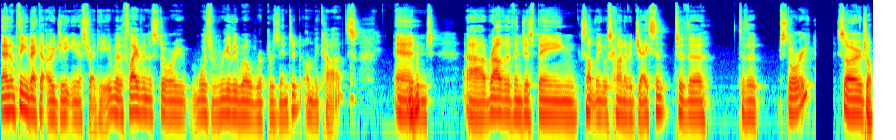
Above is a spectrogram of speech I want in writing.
and I'm thinking back to OG Innistrad here, where the flavor and the story was really well represented on the cards, and uh, rather than just being something that was kind of adjacent to the to the story. So Sure.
